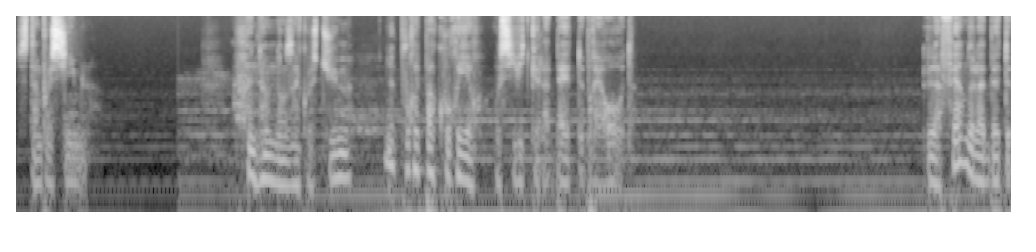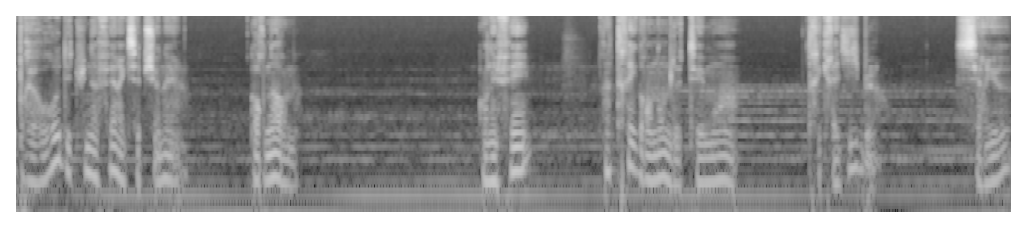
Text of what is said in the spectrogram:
C'est impossible. Un homme dans un costume ne pourrait pas courir aussi vite que la bête de Brérode. L'affaire de la bête de Brérode est une affaire exceptionnelle, hors norme. En effet, un très grand nombre de témoins très crédibles, sérieux,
